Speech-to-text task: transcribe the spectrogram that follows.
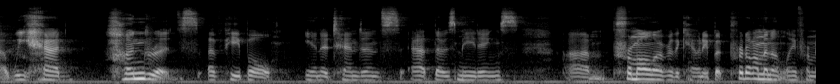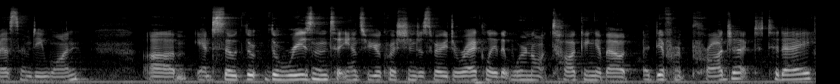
Uh, we had hundreds of people in attendance at those meetings um, from all over the county, but predominantly from SMD1. Um, and so the, the reason to answer your question just very directly that we're not talking about a different project today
